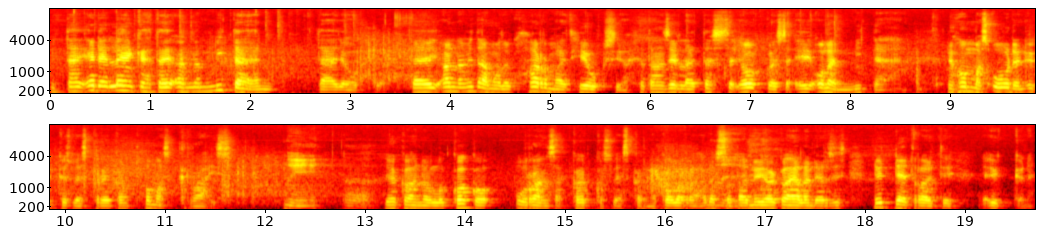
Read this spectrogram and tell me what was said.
Mutta ei edelleenkään tää ei anna mitään tää joukkue. Tää ei anna mitään muuta kuin harmaita hiuksia. Ja tää on sillä, että tässä joukkueessa ei ole mitään. Ne hommas uuden ykkösveskari, joka on Thomas Kreis, Niin. Joka on ollut koko uransa kakkosveskarina Coloradossa Niin. tai New York Islandersissa. Nyt Detroitin ja ykkönen.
